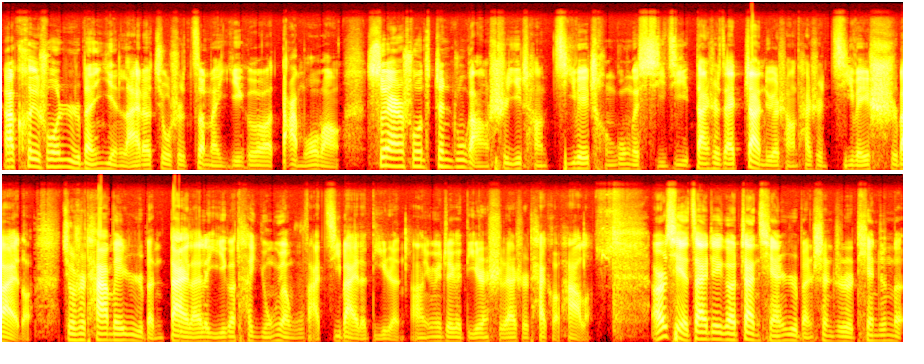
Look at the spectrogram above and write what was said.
那可以说日本引来的就是这么一个大魔王。虽然说珍珠港是一场极为成功的袭击，但是在战略上它是极为失败的，就是它为日本带来了一个它永远无法击败的敌人啊，因为这个敌人实在是太可怕了。而且在这个战前，日本甚至天真的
